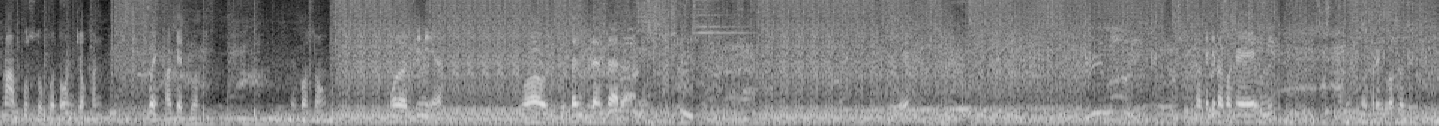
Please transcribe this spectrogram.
Mampus tuh gua tonjok kan. Woi, kaget gua. Ini kosong. Oh, sini ya. Wow, di hutan belantara. Oke. Nanti kita pakai ini. Mau reload lagi.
